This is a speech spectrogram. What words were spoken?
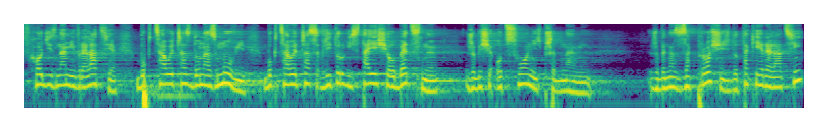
wchodzi z nami w relacje, Bóg cały czas do nas mówi, Bóg cały czas w liturgii staje się obecny, żeby się odsłonić przed nami żeby nas zaprosić do takiej relacji,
